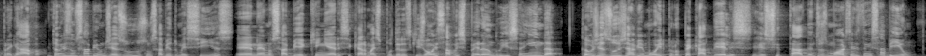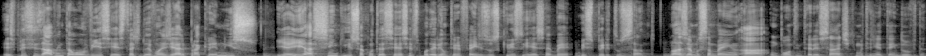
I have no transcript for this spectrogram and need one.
pregava. Então, eles não sabiam de Jesus, não sabiam do Messias, é, né? Não sabia quem era esse cara mais poderoso que João, eles estavam esperando isso ainda. Então Jesus já havia morrido pelo pecado deles, ressuscitado dentre os mortos, eles nem sabiam. Eles precisavam então ouvir esse restante do evangelho para crer nisso. E aí, assim que isso acontecesse, eles poderiam ter fé em Jesus Cristo e receber o Espírito Santo. Nós vemos também ah, um ponto interessante que muita gente tem dúvida.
